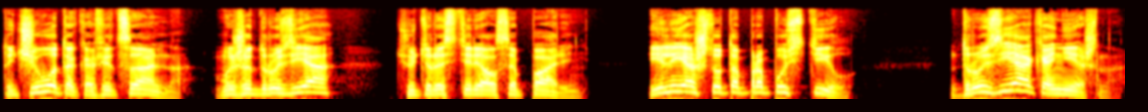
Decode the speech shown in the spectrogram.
«Ты чего так официально? Мы же друзья?» Чуть растерялся парень. «Или я что-то пропустил?» «Друзья, конечно.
